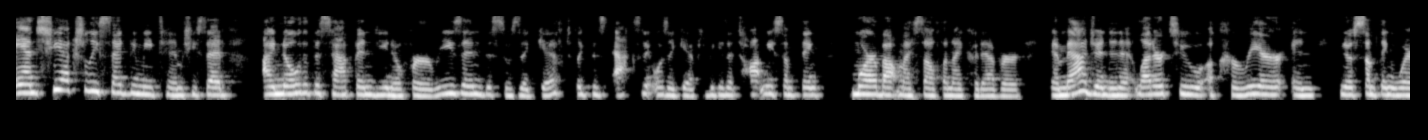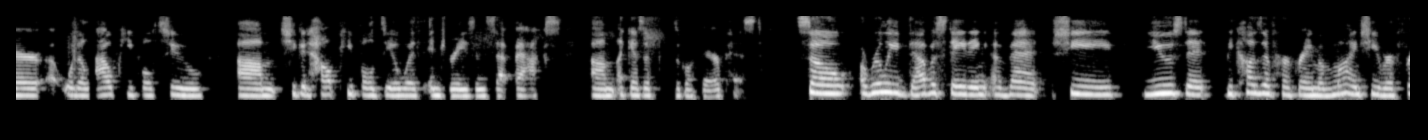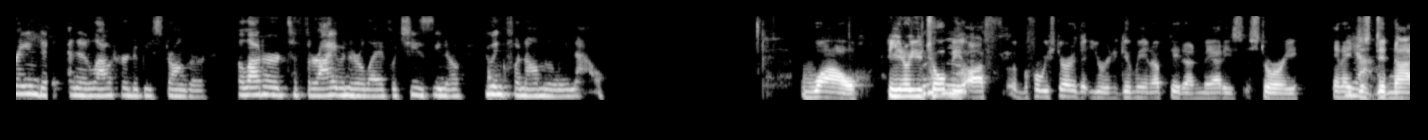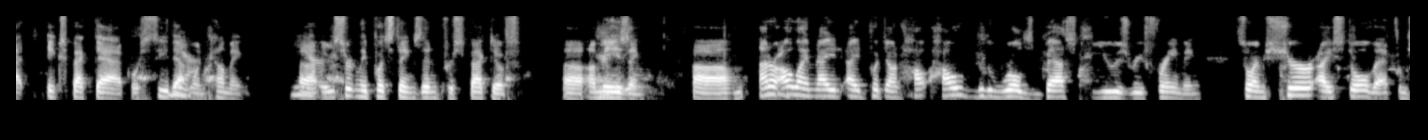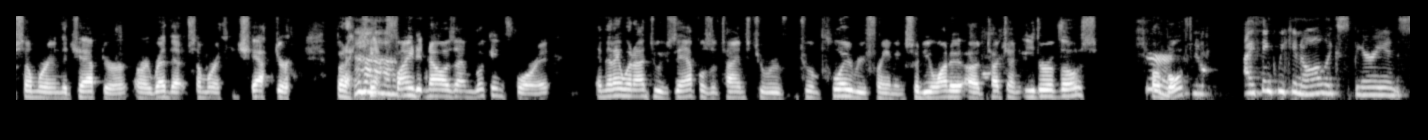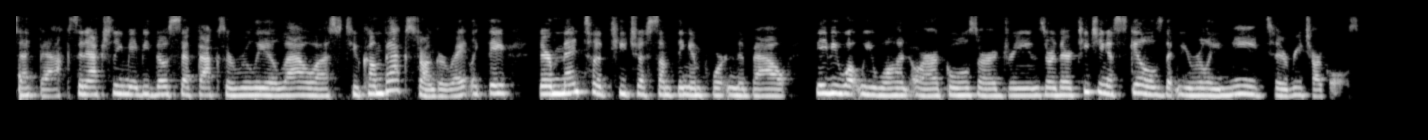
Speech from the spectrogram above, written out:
And she actually said to me, Tim, she said, I know that this happened, you know, for a reason. This was a gift. Like this accident was a gift because it taught me something more about myself than I could ever imagined. And it led her to a career in, you know, something where uh, would allow people to, um, she could help people deal with injuries and setbacks, um, like as a physical therapist. So a really devastating event, she used it because of her frame of mind. She reframed it and it allowed her to be stronger, allowed her to thrive in her life, which she's, you know, doing phenomenally now. Wow. You know, you told me mm-hmm. off before we started that you were going to give me an update on Maddie's story, and I yeah. just did not expect that or see that yeah. one coming. Uh, yeah. Uh, it certainly puts things in perspective. Uh, amazing. Um, on our outline, I, I put down how, how do the world's best use reframing? So I'm sure I stole that from somewhere in the chapter, or I read that somewhere in the chapter, but I can't find it now as I'm looking for it and then I went on to examples of times to re- to employ reframing. So, do you want to uh, touch on either of those, sure. or both? I think we can all experience setbacks and actually maybe those setbacks are really allow us to come back stronger, right? Like they they're meant to teach us something important about maybe what we want or our goals or our dreams or they're teaching us skills that we really need to reach our goals.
